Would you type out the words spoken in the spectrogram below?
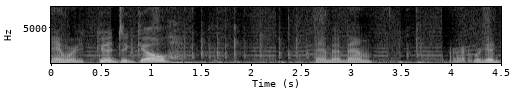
and we're good to go. Bam, bam, bam. Alright, we're good.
